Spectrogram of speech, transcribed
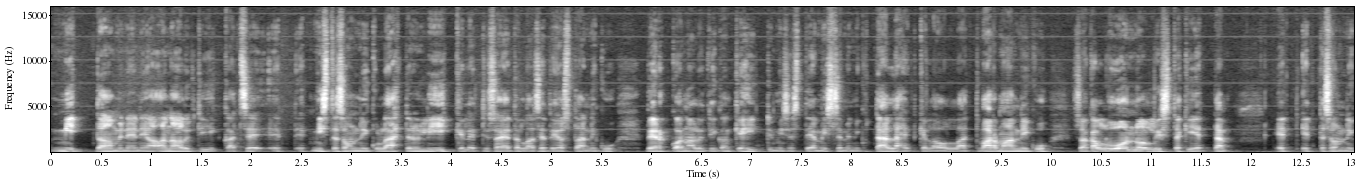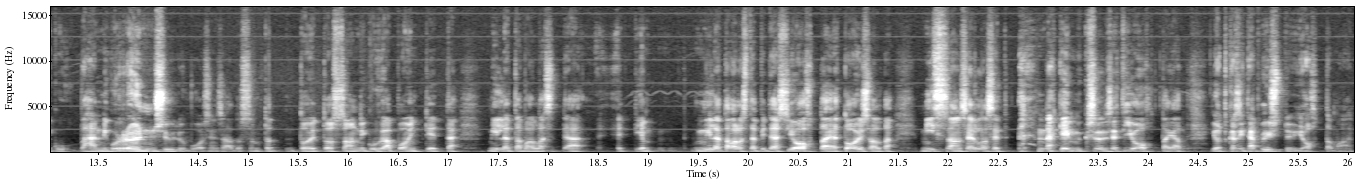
mittaaminen ja analytiikka, että, se, että, että mistä se on niin kuin lähtenyt liikkeelle, että jos ajatellaan sieltä jostain niin kuin verkkoanalytiikan kehittymisestä ja missä me niin kuin tällä hetkellä ollaan, että varmaan niin kuin, se on aika luonnollistakin, että, että, että se on niin kuin, vähän niin kuin rönsyily vuosien saatossa, mutta tuossa on niin kuin hyvä pointti, että millä tavalla sitä, et, ja millä tavalla sitä pitäisi johtaa ja toisaalta missä on sellaiset näkemykselliset johtajat, jotka sitä pystyy johtamaan.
